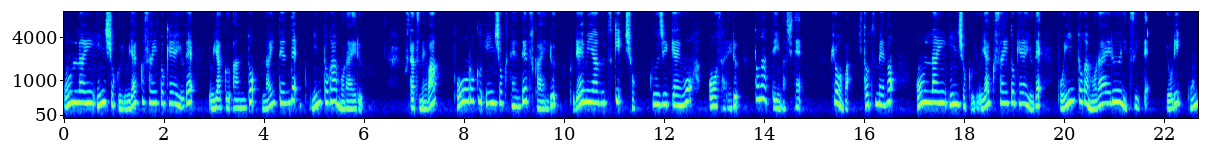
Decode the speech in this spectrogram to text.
オンライン飲食予約サイト経由で予約来店でポイントがもらえる。2つ目は登録飲食店で使えるプレミアム付き食事券を発行されるとなっていまして今日は1つ目のオンライン飲食予約サイト経由でポイントがもらえるについてより恩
